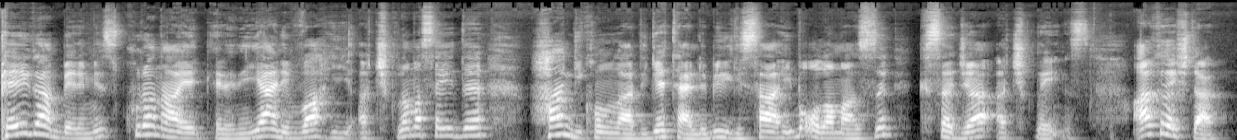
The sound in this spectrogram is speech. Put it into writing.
Peygamberimiz Kur'an ayetlerini yani vahyi açıklamasaydı hangi konularda yeterli bilgi sahibi olamazdık? Kısaca açıklayınız. Arkadaşlar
